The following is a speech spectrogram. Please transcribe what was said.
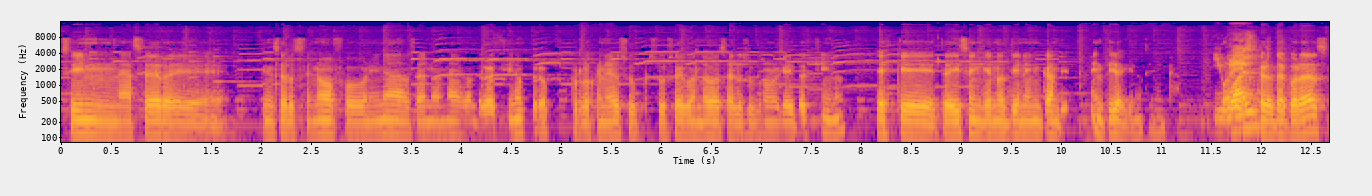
sin hacer, eh, sin ser xenófobo ni nada, o sea, no es nada contra los chinos, pero por lo general su- sucede cuando vas a los supermercados chinos, es que te dicen que no tienen cambio. Mentira que no tienen cambio. Igual, Pero ¿te acordás,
